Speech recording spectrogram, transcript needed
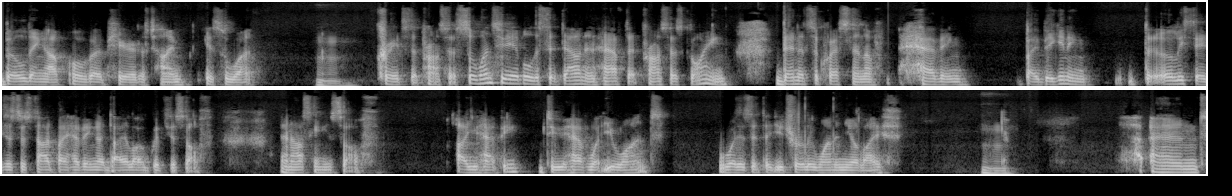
building up over a period of time is what mm-hmm. creates the process. So once you're able to sit down and have that process going, then it's a question of having, by beginning the early stages, to start by having a dialogue with yourself and asking yourself, are you happy? Do you have what you want? What is it that you truly want in your life? Mm-hmm. And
